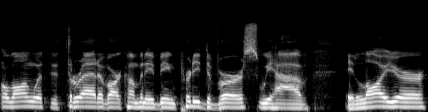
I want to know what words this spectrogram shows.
along with the thread of our company being pretty diverse. We have a lawyer,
